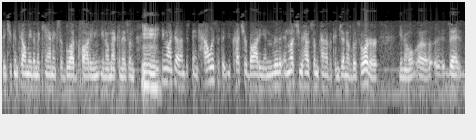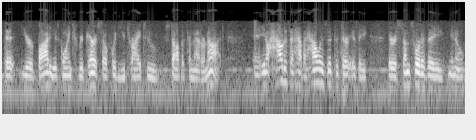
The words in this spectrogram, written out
that you can tell me the mechanics of blood clotting, you know, mechanism, or Mhm. anything like that. I'm just saying, how is it that you cut your body and really, unless you have some kind of a congenital disorder, you know, uh, that that your body is going to repair itself whether you try to stop it from that or not. And, you know, how does that happen? How is it that there is a there is some sort of a you know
